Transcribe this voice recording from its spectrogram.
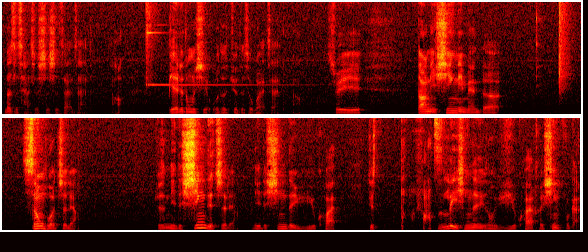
那是才是实实在在的啊！别的东西我都觉得是外在的啊。所以，当你心里面的生活质量，就是你的心的质量，你的心的愉快，就发自内心的一种愉快和幸福感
